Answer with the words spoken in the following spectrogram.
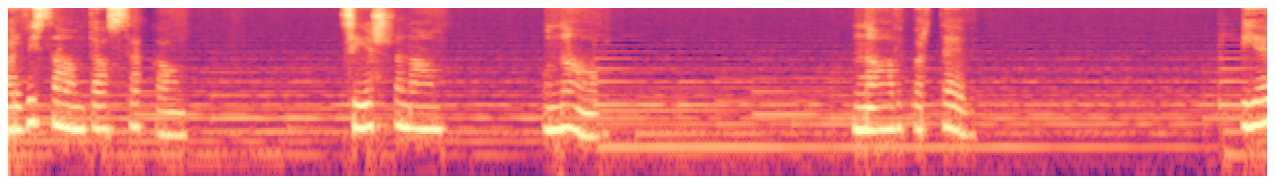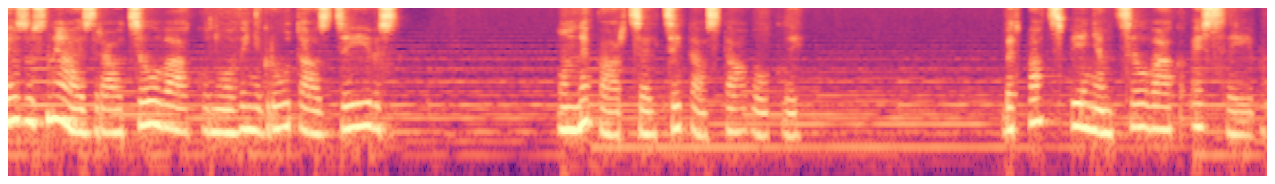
ar visām tās sekām, ciešanām un nāvi. Nāvi par tevi Jēzus neaizrauj cilvēku no viņa grūtās dzīves un nepārceļ citā stāvoklī, bet pats pieņem cilvēka esību,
